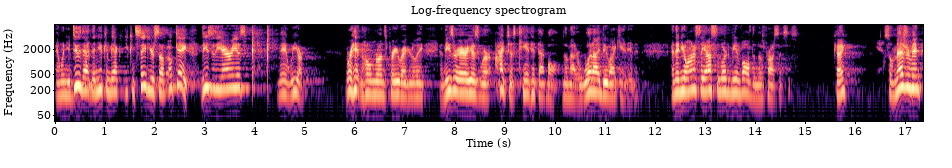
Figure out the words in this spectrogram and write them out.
And when you do that, then you can be, you can say to yourself, okay, these are the areas, man, we are we're hitting home runs pretty regularly, and these are areas where I just can't hit that ball. No matter what I do, I can't hit it. And then you honestly ask the Lord to be involved in those processes. Okay? So measurement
